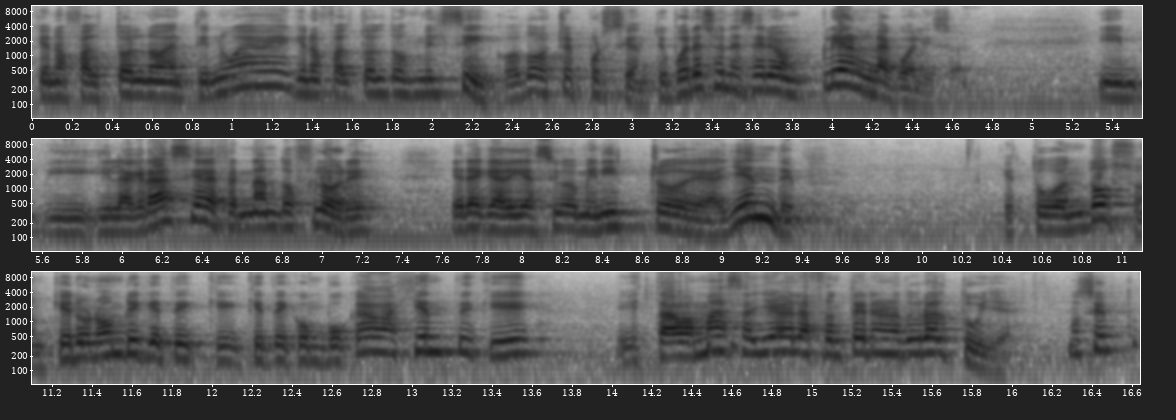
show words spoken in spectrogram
que nos faltó el 99, que nos faltó el 2005, 2 3%. Y por eso es necesario ampliar la coalición. Y, la gracia de Fernando Flores era que había sido ministro de Allende, que estuvo en Dawson, que era un hombre que te, que te convocaba gente que estaba más allá de la frontera natural tuya, ¿no es cierto?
